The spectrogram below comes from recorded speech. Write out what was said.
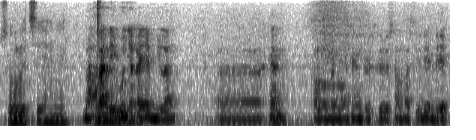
Sulit sih. ya. Bahkan ibunya kayak bilang, "Eh, Hen, kalau memang Henry serius sama si Dede,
